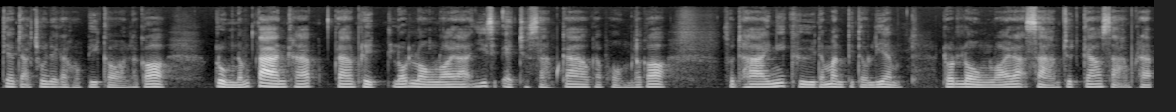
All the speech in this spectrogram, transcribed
เทียบจากช่วงเดียวกันของปีก่อน แล้วก็กลุ่มน้ำตาลครับ การผลิตลดลงร้อยละ 21.39 ครับผม แล้วก็สุดท้ายนี่คือน้ำมันปิโตรเลียม ลดลงร้อยละ 3.93 ครับ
